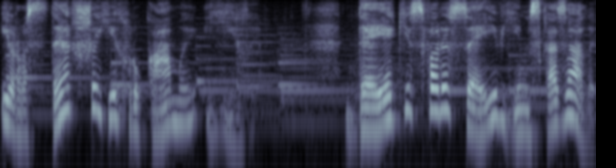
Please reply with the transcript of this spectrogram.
і, розтерши їх руками, їли. Деякі з фарисеїв їм сказали,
